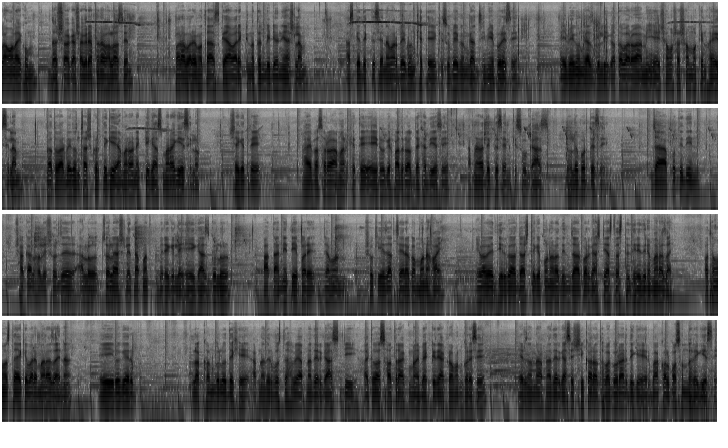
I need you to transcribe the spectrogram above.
আসসালামু আলাইকুম। দর্শক, আশা করি আপনারা ভালো আছেন। বরাবরের মতো আজকে আবার একটি নতুন ভিডিও নিয়ে আসলাম। আজকে দেখতেছেন আমার বেগুন খেতে কিছু বেগুন গাছ ঝিমিয়ে পড়েছে। এই বেগুন গাছগুলি গতবারও আমি এই সমস্যার সম্মুখীন হয়েছিলাম। গতবার বেগুন চাষ করতে গিয়ে আমার অনেকটি গাছ মারা গিয়েছিল। সেক্ষেত্রে আয় বছরও আমার ক্ষেতে এই রোগের প্রাদুর্ভাব দেখা দিয়েছে। আপনারা দেখতেছেন কিছু গাছ ঢলে পড়তেছে, যা প্রতিদিন সকাল হলে সূর্যের আলো চলে আসলে তাপমাত্রা বেড়ে গেলে এই গাছগুলোর পাতা নেতিয়ে পড়ে যেমন শুকিয়ে যাচ্ছে এরকম মনে হয়। এভাবে দীর্ঘ দশ থেকে পনেরো দিন যাওয়ার পর গাছটি আস্তে আস্তে ধীরে ধীরে মারা যায়। প্রথম অবস্থায় একেবারে মারা যায় না। এই রোগের লক্ষণগুলো দেখে আপনাদের বুঝতে হবে আপনাদের গাছটি হয়তো ছত্রাক নয়, ব্যাকটেরিয়া আক্রমণ করেছে। এর জন্য আপনাদের গাছের শিকড় অথবা গোড়ার দিকে এর বাকল পছন্দ হয়ে গিয়েছে।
